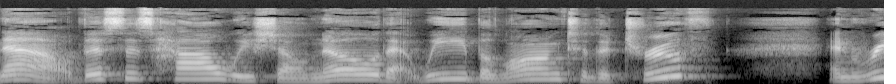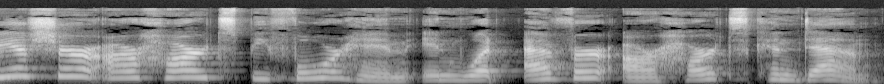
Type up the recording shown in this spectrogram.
Now, this is how we shall know that we belong to the truth and reassure our hearts before Him in whatever our hearts condemn.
